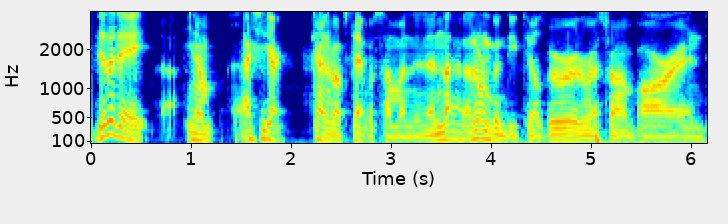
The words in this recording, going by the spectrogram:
The other day, uh, you know, I actually got kind of upset with someone, and I'm not, I don't want to go into details, but we were at a restaurant bar, and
